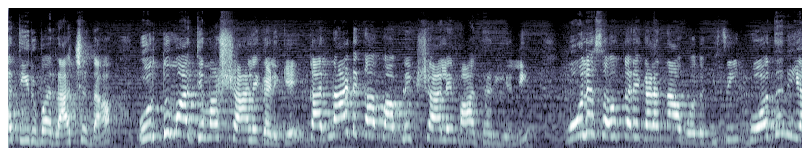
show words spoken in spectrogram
ದಾಖಲಾತಿ ಇರುವ ರಾಜ್ಯದ ಉರ್ದು ಮಾಧ್ಯಮ ಶಾಲೆಗಳಿಗೆ ಕರ್ನಾಟಕ ಪಬ್ಲಿಕ್ ಶಾಲೆ ಮಾದರಿಯಲ್ಲಿ ಮೂಲ ಸೌಕರ್ಯಗಳನ್ನು ಒದಗಿಸಿ ಬೋಧನೆಯ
